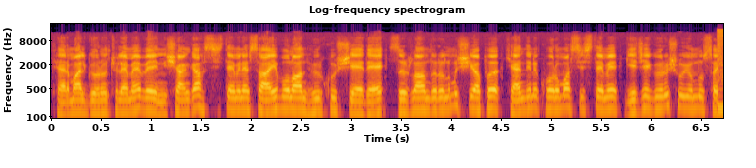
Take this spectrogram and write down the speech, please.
Termal görüntüleme ve nişangah sistemine sahip olan Hürkuş J'de zırhlandırılmış yapı, kendini koruma sistemi, gece görüş uyumlu sayı...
